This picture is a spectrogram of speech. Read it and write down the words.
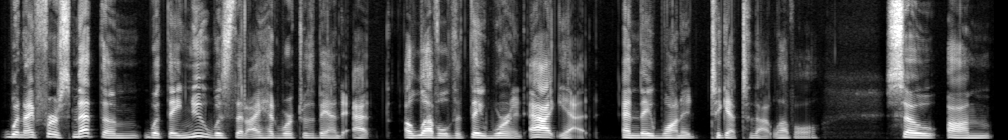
when I first met them, what they knew was that I had worked with a band at a level that they weren't at yet, and they wanted to get to that level. So um,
